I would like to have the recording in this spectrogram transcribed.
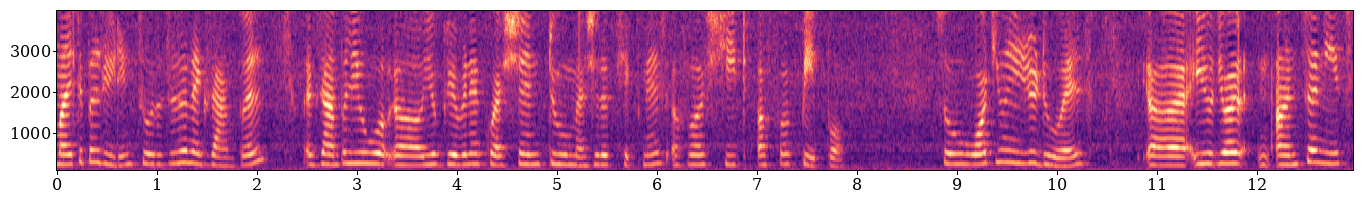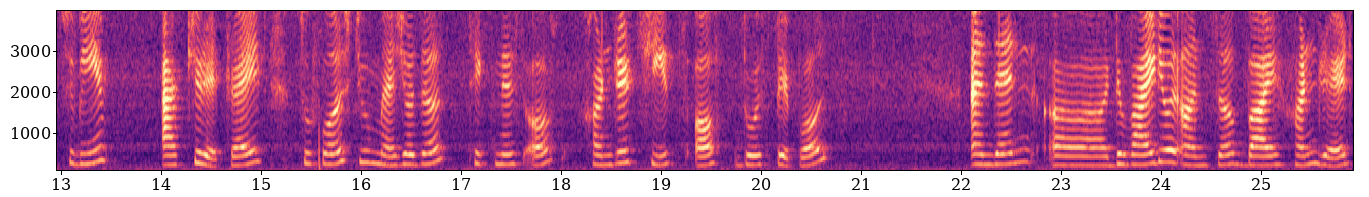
Multiple readings. So this is an example. Example you uh, you've given a question to measure the thickness of a sheet of a paper so what you need to do is uh, you, your answer needs to be accurate right? So first you measure the thickness of 100 sheets of those papers and then uh, divide your answer by 100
